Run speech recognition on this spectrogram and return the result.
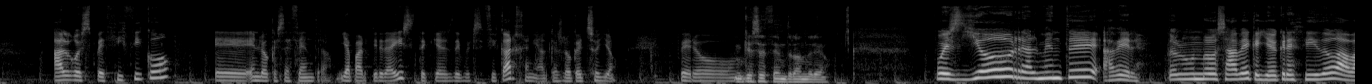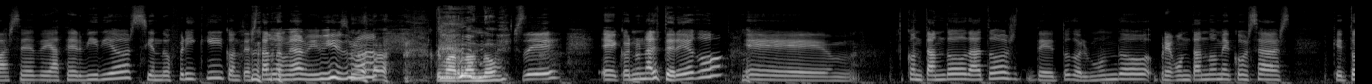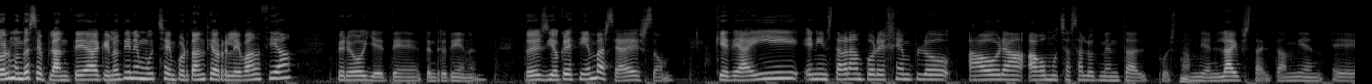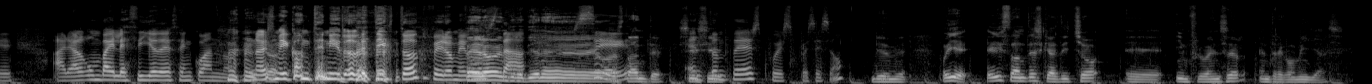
algo específico eh, en lo que se centra. Y a partir de ahí, si te quieres diversificar, genial, que es lo que he hecho yo. Pero... ¿En qué se centra, Andrea? Pues yo realmente, a ver, todo el mundo sabe que yo he crecido a base de hacer vídeos siendo friki, contestándome a mí misma. Temas random. sí, eh, con un alter ego, eh, contando datos de todo el mundo, preguntándome cosas que todo el mundo se plantea, que no tienen mucha importancia o relevancia, pero oye, te, te entretienen. Entonces yo crecí en base a eso. Que de ahí en Instagram, por ejemplo, ahora hago mucha salud mental, pues también, lifestyle también. Eh, haré algún bailecillo de vez en cuando. No es mi contenido de TikTok, pero me Pero gusta. entretiene Sí. bastante. Sí, sí. Entonces, pues, pues eso. Bien, bien. Oye, he visto antes que has dicho eh, influencer, entre comillas.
